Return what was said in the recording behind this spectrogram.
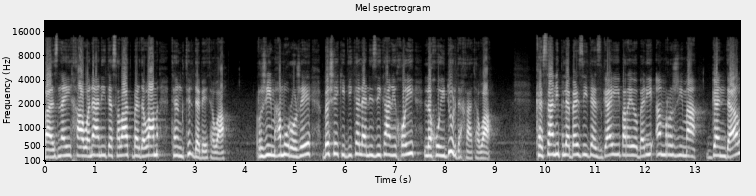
بازنەی خاوەنانی دەسەڵات بەردەوام تەنگتر دەبێتەوە. ڕژیم هەموو ڕۆژێ بەشێکی دیکە لە نزیکانی خۆی لە خۆی دوور دەخاتەوە. کەسانی پلەبەرزی دەزگای بەڕێوەبەریی ئەم ڕژیمە گەندەڵ،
